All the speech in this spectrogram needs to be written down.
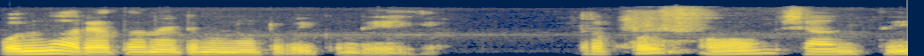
ഒന്നും അറിയാത്തവനായിട്ട് മുന്നോട്ട് പോയിക്കൊണ്ടേയിരിക്കുക ട്രിപ്പ് ഓം ശാന്തി.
